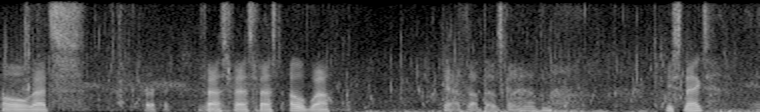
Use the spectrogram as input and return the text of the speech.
Oh, that's Perfect. fast, fast, fast. Oh, wow. Yeah, I thought that was going to happen. You snagged? Yeah.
